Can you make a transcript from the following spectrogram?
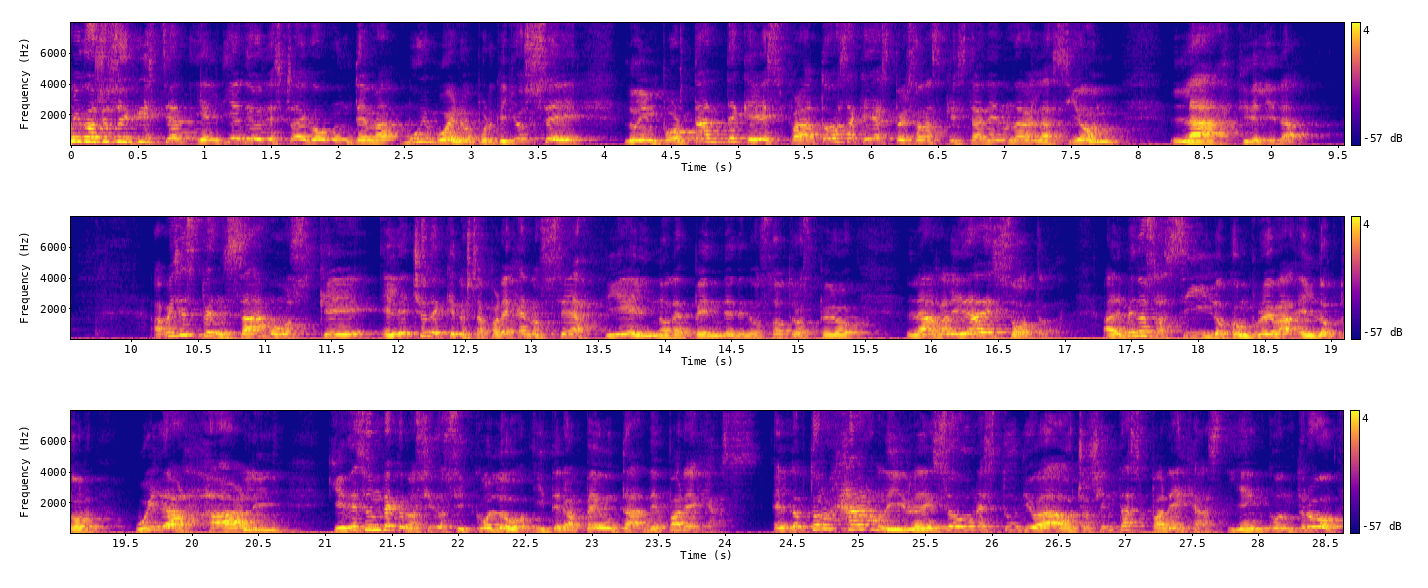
Amigos, yo soy Cristian y el día de hoy les traigo un tema muy bueno porque yo sé lo importante que es para todas aquellas personas que están en una relación la fidelidad. A veces pensamos que el hecho de que nuestra pareja nos sea fiel no depende de nosotros, pero la realidad es otra. Al menos así lo comprueba el doctor Willard Harley, quien es un reconocido psicólogo y terapeuta de parejas. El doctor Harley realizó un estudio a 800 parejas y encontró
